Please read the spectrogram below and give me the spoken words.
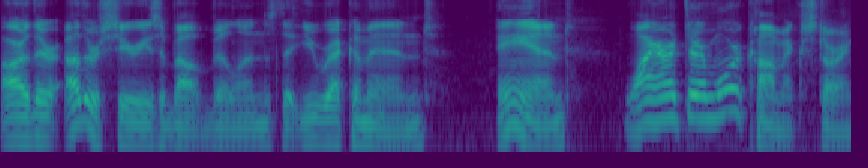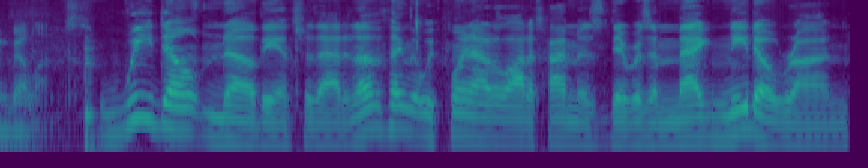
Are there other series about villains that you recommend? And why aren't there more comics starring villains? We don't know the answer to that. Another thing that we point out a lot of time is there was a Magneto run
